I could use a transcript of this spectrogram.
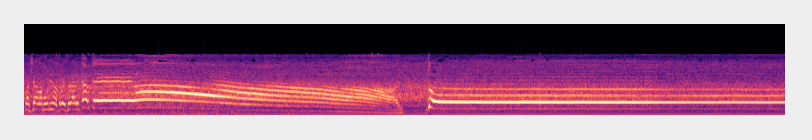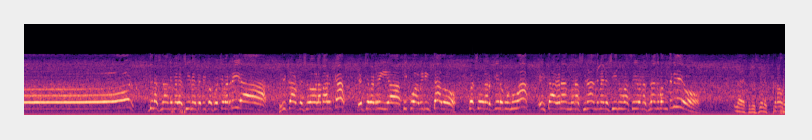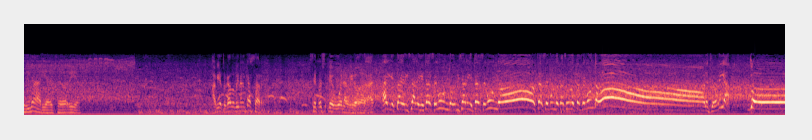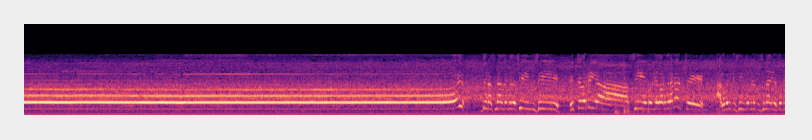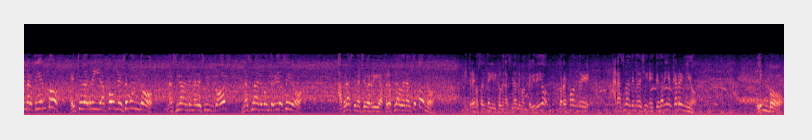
Fallaba Murillo. Otra vez a Ricardo. Nacional de Medellín, el que picó fue Echeverría. Ricardo llevaba la marca. Echeverría picó habilitado. Falló el arquero Munúa. Está ganando Nacional de Medellín 1 a 0 Nacional de Montevideo. Una definición extraordinaria de Echeverría. Había tocado bien Alcázar. Se Qué buena pelota. ¿eh? Ahí está Grisales, está el segundo. Grisales está el segundo. Está el segundo, está el segundo, está el segundo. ¡Gol! Echeverría. ¡Gol! Sí, Echeverría, sí, goleador de la noche. A los 25 minutos y medio de este primer tiempo, Echeverría pone el segundo. Nacional de Medellín 2, Nacional de Montevideo 0. Abracen a Echeverría, pero aplauden alto tono. Y traemos al técnico de Nacional de Montevideo, corresponde a Nacional de Medellín, este es Daniel Carreño. Limbo,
